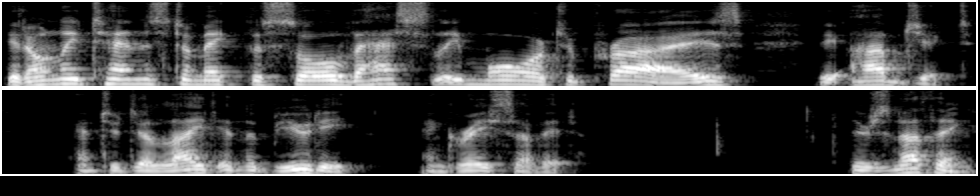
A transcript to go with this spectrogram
it only tends to make the soul vastly more to prize the object and to delight in the beauty and grace of it. There's nothing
